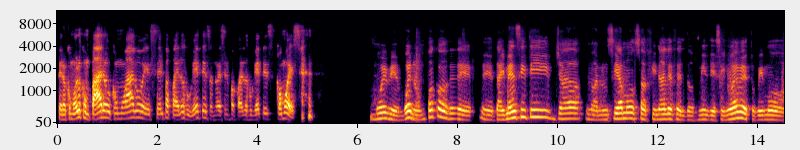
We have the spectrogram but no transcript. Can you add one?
pero ¿cómo lo comparo? ¿Cómo hago? ¿Es el papá de los juguetes o no es el papá de los juguetes? ¿Cómo es? Muy bien. Bueno, un poco de, Dimensity ya lo anunciamos a finales del 2019. Tuvimos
